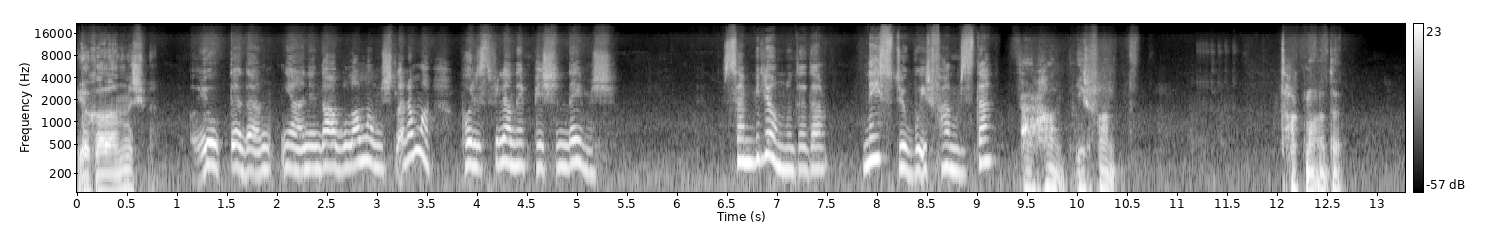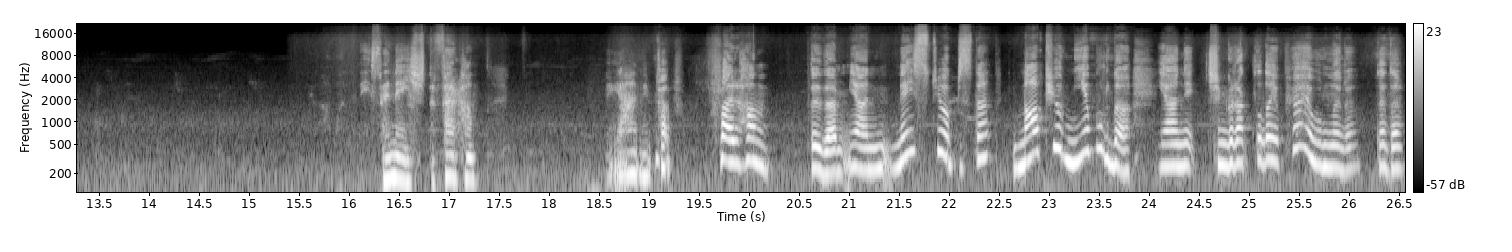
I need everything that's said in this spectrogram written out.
Yakalanmış mı? Yok dedem yani daha bulamamışlar ama polis filan hep peşindeymiş. Sen biliyor musun dedem? Ne istiyor bu İrfan bizden? Ferhan, İrfan takma adı. Neyse ne işte Ferhan. Yani Fer- Ferhan dedem yani ne istiyor bizden? Ne yapıyor? Niye burada? Yani Çıngıraklı da yapıyor ya bunları dedem.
